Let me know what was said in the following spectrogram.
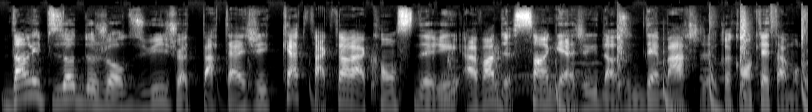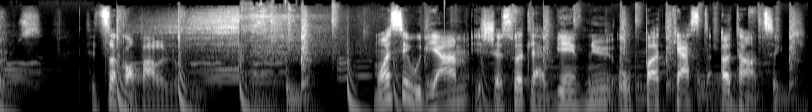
Dans l'épisode d'aujourd'hui, je vais te partager quatre facteurs à considérer avant de s'engager dans une démarche de reconquête amoureuse. C'est de ça qu'on parle aujourd'hui. Moi, c'est William et je te souhaite la bienvenue au podcast Authentique.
